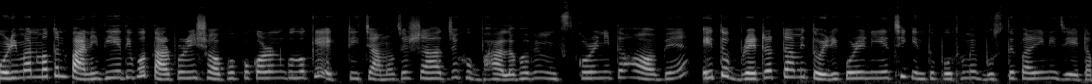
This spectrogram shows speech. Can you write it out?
পরিমাণ মতন পানি দিয়ে দিব। তারপর এই সব উপকরণগুলোকে একটি চামচের সাহায্যে খুব ভালোভাবে মিক্স করে নিতে হবে। এই তো ব্রেটারটা আমি তৈরি করে নিয়েছি, কিন্তু প্রথমে বুঝতে পারিনি যে এটা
